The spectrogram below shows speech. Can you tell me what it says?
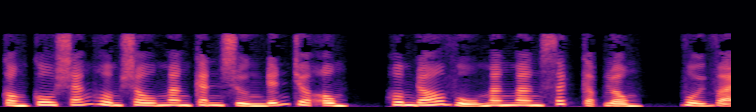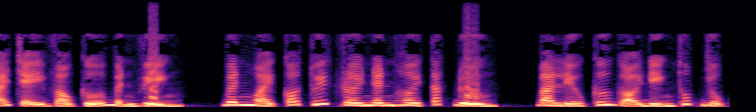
còn cô sáng hôm sau mang canh sườn đến cho ông, hôm đó vụ mang mang sách cặp lồng, vội vã chạy vào cửa bệnh viện, bên ngoài có tuyết rơi nên hơi tắt đường, bà Liễu cứ gọi điện thúc giục,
